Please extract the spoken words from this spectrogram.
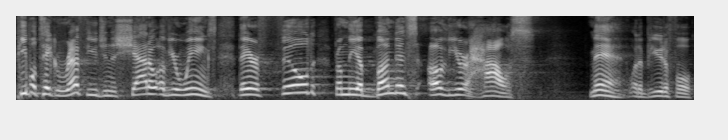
People take refuge in the shadow of your wings. They are filled from the abundance of your house. Man, what a beautiful,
